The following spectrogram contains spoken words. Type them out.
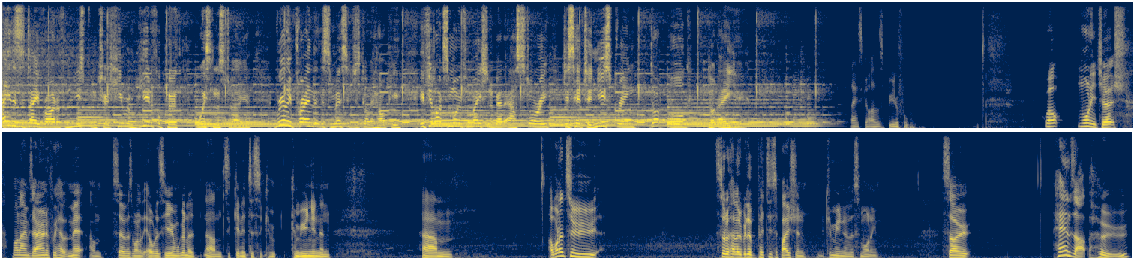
Hey, this is Dave Ryder from New Spring Church here in beautiful Perth, Western Australia. Really praying that this message is going to help you. If you'd like some more information about our story, just head to newspring.org.au. Thanks, guys. It's beautiful. Well, morning, church. My name's Aaron. If we haven't met, I'm serve as one of the elders here, and we're going to um, get into some com- communion. And um, I wanted to sort of have a bit of participation communion this morning. So, hands up who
